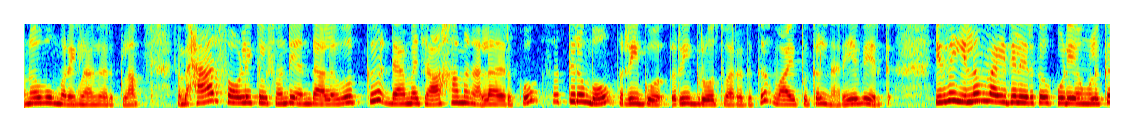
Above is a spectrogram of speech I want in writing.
உணவு முறைகளாக இருக்கலாம். நம்ம ஹேர் ஃபாலிக்கல்ஸ் வந்து எந்த அளவுக்கு டேமேஜ் ஆகாமல் நல்லா இருக்கோ ஸோ திரும்பவும் ரீகோ ரீக்ரோத் வர்றதுக்கு வாய்ப்புகள் நிறையவே இருக்குது இதுவே இளம் வயதில் இருக்கக்கூடியவங்களுக்கு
